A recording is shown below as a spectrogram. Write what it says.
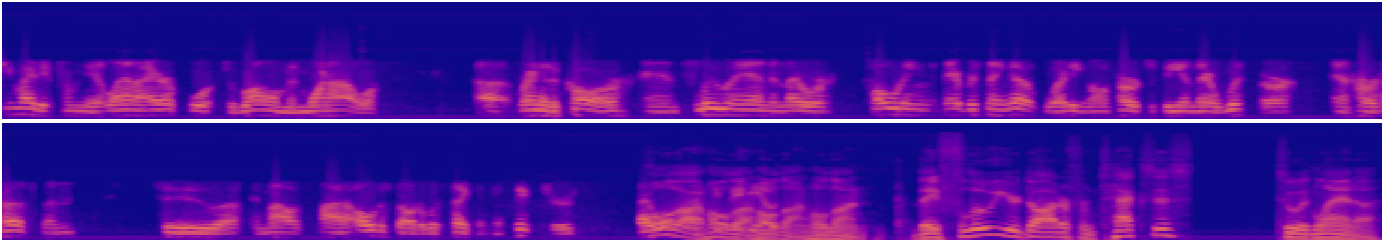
She made it from the Atlanta airport to Rome in one hour. Uh, rented a car and flew in, and they were holding everything up, waiting on her to be in there with her and her husband. To uh, and my my oldest daughter was taking the pictures. They Hold on, hold on, hold on, hold on. They flew your daughter from Texas to Atlanta.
